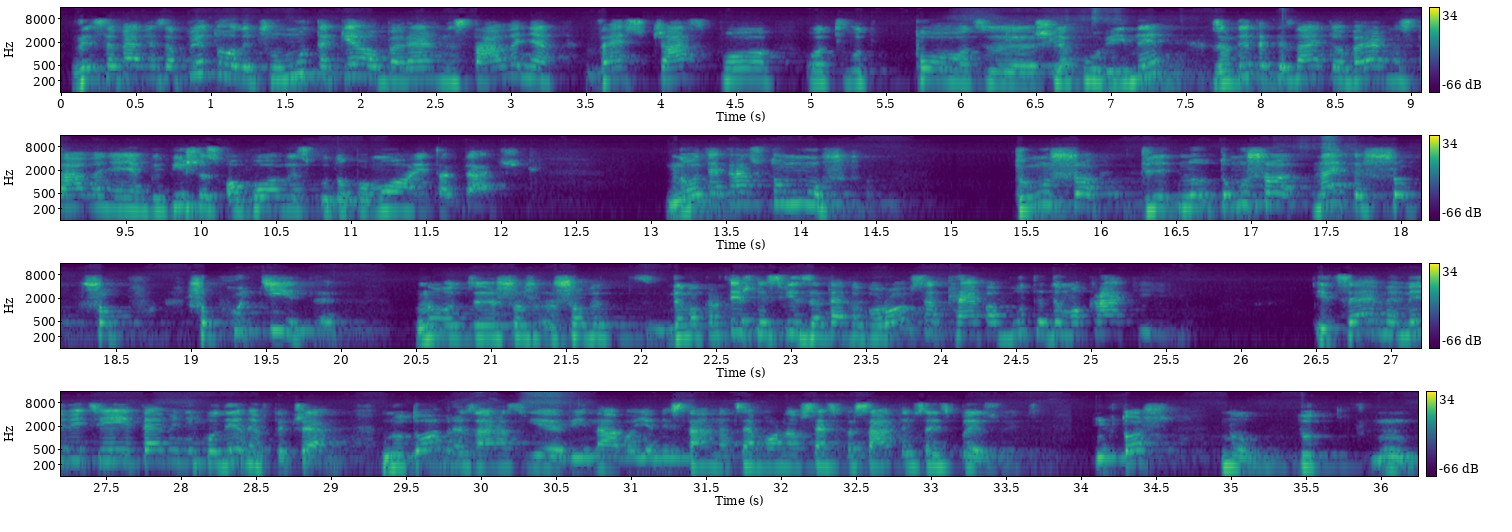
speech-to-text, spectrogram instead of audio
Ви себе не запитували, чому таке обережне ставлення весь час по от, от по шляху війни? Завжди таке, знаєте, обережне ставлення, якби більше з обов'язку, допомога і так далі. Ну от якраз тому що. Тому що ну тому що знаєте, щоб щоб, щоб хотіти, ну от е, що, щоб демократичний світ за тебе боровся, треба бути демократією. І це ми, ми від цієї теми нікуди не втечемо. Ну добре, зараз є війна, воєнний стан. На це можна все списати, все і списується. І хто ж ну тут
